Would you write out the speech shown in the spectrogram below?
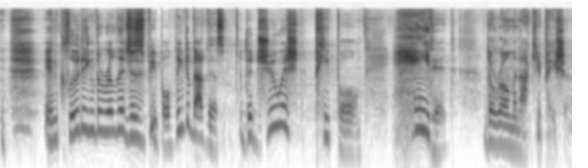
including the religious people. Think about this the Jewish people hated the Roman occupation.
